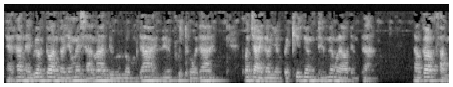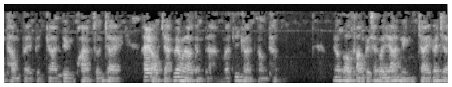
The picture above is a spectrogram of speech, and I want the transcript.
แต่ถ้าในเบื้องต้นเรายังไม่สามารถดูลมได้หรือพุทโธได้ เพราะใจเรายังไปคิดเรื่องถึงเรื่องราวต่างๆ เราก็ฟังธรรมไปเป็นการดึงความสนใจให้ออกจากเรื่องราวต่างๆ มาที่การฟังธรรมแล้วพอฟังไปสักระยะหนึ่งใจก็จะ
